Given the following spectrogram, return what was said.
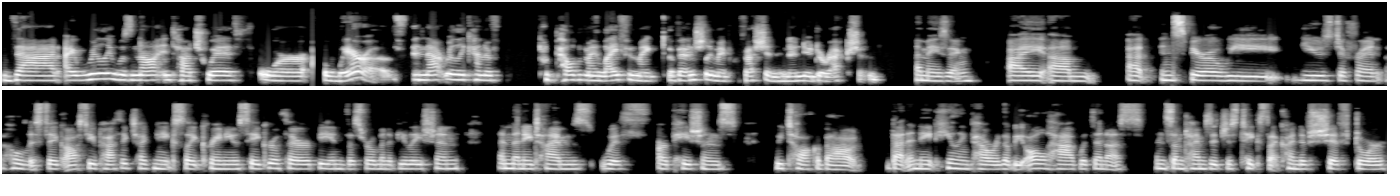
that I really was not in touch with or aware of. And that really kind of propelled my life and my eventually my profession in a new direction. Amazing. I um at Inspiro we use different holistic osteopathic techniques like craniosacral therapy and visceral manipulation. And many times with our patients, we talk about that innate healing power that we all have within us. And sometimes it just takes that kind of shift or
